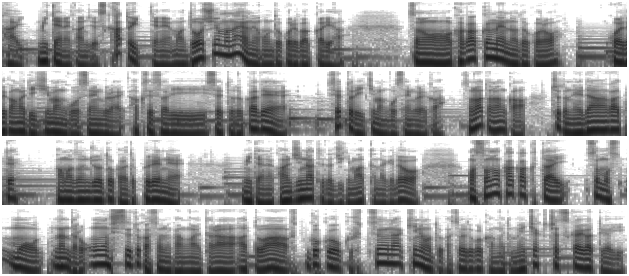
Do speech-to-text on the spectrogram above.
はい、みたいな感じです。かといってね、まあどうしようもないよね、ほんとこればっかりは。その価格面のところ、これで考えて1万5000円ぐらい、アクセサリーセットとかで、セットで1万5000円ぐらいか。その後なんか、ちょっと値段上がって、Amazon 上とかだとプレネみたいな感じになってた時期もあったんだけど、まあ、その価格帯、そももうなんだろう、音質とかそういうの考えたら、あとはごくごく普通な機能とかそういうところ考えるとめちゃくちゃ使い勝手がいい。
